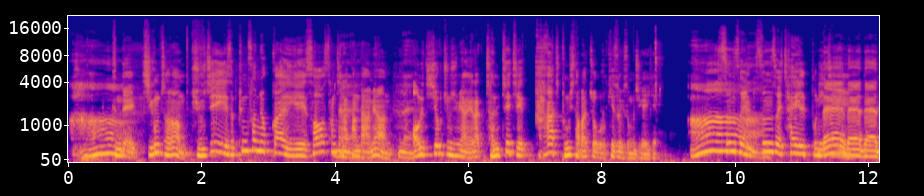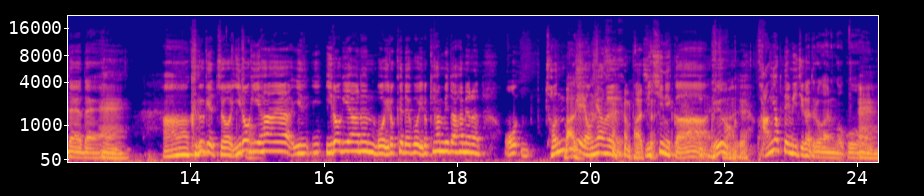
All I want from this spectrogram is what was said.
아. 근데 지금처럼 규제에 의해서 풍선 효과에 의해서 상장이 네. 나타난다 하면 네. 어느 지역 중심이 아니라 전체 지역 다 같이 동시다발적으로 계속해서 움직여 이게 아. 순서의 순서의 차이일 뿐이지. 네, 네, 네, 네, 네. 예. 아, 그러겠죠. 1억 그렇죠. 이하, 1, 1억 이하는 뭐 이렇게 되고 이렇게 합니다 하면은, 어, 전국에 맞아요. 영향을 맞아요. 미치니까. 이거 맞아요. 광역 데미지가 들어가는 거고. 예.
